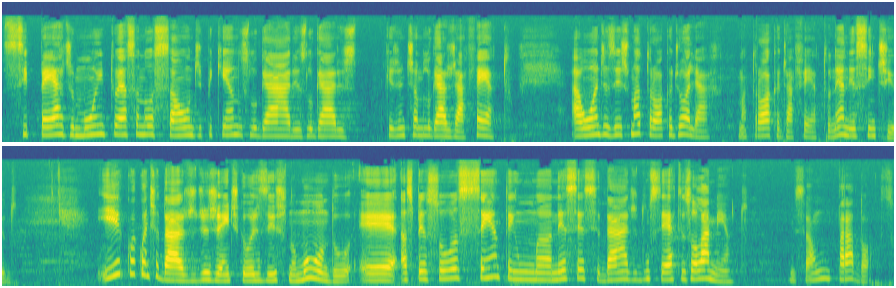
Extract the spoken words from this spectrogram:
se perde muito essa noção de pequenos lugares, lugares que a gente chama de lugares de afeto aonde existe uma troca de olhar, uma troca de afeto, né, nesse sentido. E com a quantidade de gente que hoje existe no mundo, é, as pessoas sentem uma necessidade de um certo isolamento. Isso é um paradoxo.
